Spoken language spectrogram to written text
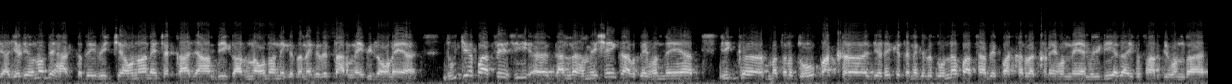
ਜਾਂ ਜਿਹੜੇ ਉਹਨਾਂ ਦੇ ਹੱਕ ਦੇ ਵਿੱਚ ਆ, ਉਹਨਾਂ ਨੇ ਚੱਕਾ ਜਾਮ ਵੀ ਕਰਨਾ, ਉਹਨਾਂ ਨੇ ਕਿਤੇ ਨਾ ਕਿਤੇ ਧਰਨੇ ਵੀ ਲਾਉਣੇ ਆ। ਦੂਜੇ ਪਾਸੇ ਅਸੀਂ ਗੱਲ ਹਮੇਸ਼ਾ ਹੀ ਕਰਦੇ ਹੁੰਦੇ ਆ, ਇੱਕ, ਮਤਲਬ ਦੋ ਪੱਖ, ਜਿਹੜੇ ਕਿਤੇ ਨਾ ਕਿਤੇ ਦੋਨਾਂ ਪਾਸਾਂ ਦੇ ਪੱਖ ਰੱਖਣੇ ਹੁੰਦੇ ਆ, ਮੀਡੀਆ ਦਾ ਇੱਕ ਫਰਜ਼ ਹੁੰਦਾ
